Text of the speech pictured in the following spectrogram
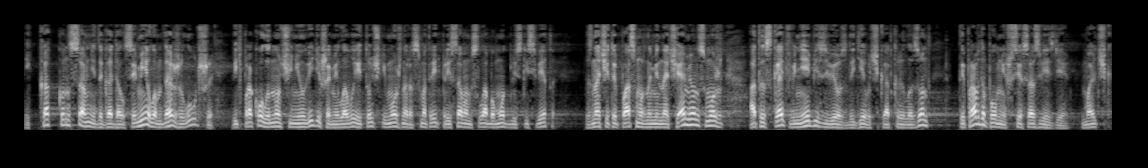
И как он сам не догадался, мелом даже лучше, ведь проколы ночью не увидишь, а меловые точки можно рассмотреть при самом слабом отблеске света. Значит, и пасмурными ночами он сможет отыскать в небе звезды. Девочка открыла зонт. Ты правда помнишь все созвездия? Мальчик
